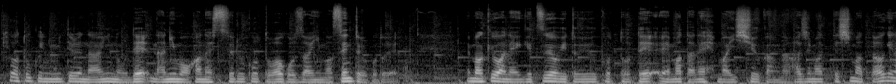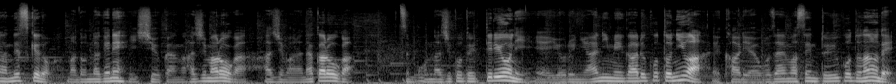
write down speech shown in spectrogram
今日は特に見てるないので、何もお話しすることはございませんということで、まあ、今日はね、月曜日ということで、えまたね、まあ、1週間が始まってしまったわけなんですけど、まあ、どんだけね、1週間が始まろうが、始まらなかろうが、いつも同じこと言ってるように、え夜にアニメがあることには変わりはございませんということなので、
